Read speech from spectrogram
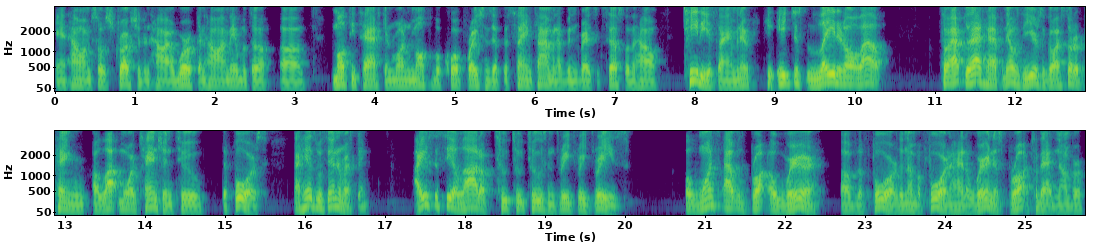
and how I'm so structured and how I work and how I'm able to uh, multitask and run multiple corporations at the same time. And I've been very successful and how tedious I am. And he, he just laid it all out so after that happened, that was years ago, I started paying a lot more attention to the fours. Now, here's what's interesting. I used to see a lot of two two twos and three three threes, but once I was brought aware of the four, the number four, and I had awareness brought to that number.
